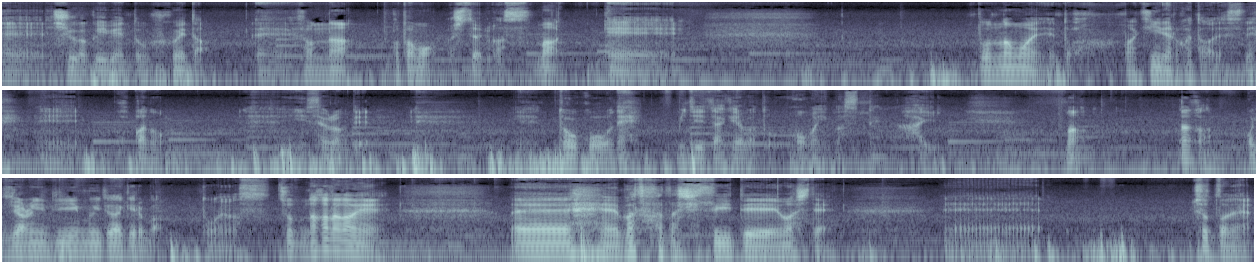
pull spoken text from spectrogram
えー、収穫イベントも含めた、えー、そんなこともしております。まあ、えー、どんなもんやねんと、まあ、気になる方はですね、えー、他の、えー、インスタグラムで、えー、投稿をね、見ていただければと思いますね。はい。まあ、なんか、お気軽に DM いただければと思います。ちょっとなかなかね、えー、バタバタしすぎてまして、えー、ちょっとね、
